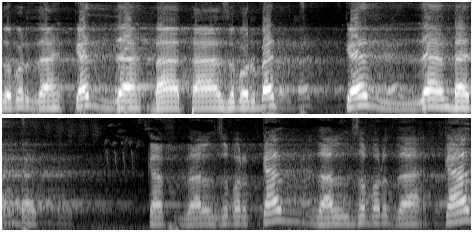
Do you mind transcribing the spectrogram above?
জবর দা কাদ্দা বা তা জবর বাত কাদ্দাবাত কাফ দাল জবর কাদ দাল জবর দা কাদ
